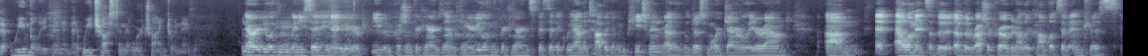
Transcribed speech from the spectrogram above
that we believe in and that we trust and that we're trying to enable. Now, are you looking when you say you know you're you've been pushing for hearings and everything? Are you looking for hearings specifically on the topic of impeachment rather than just more generally around um, elements of the of the Russia probe and other conflicts of interests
